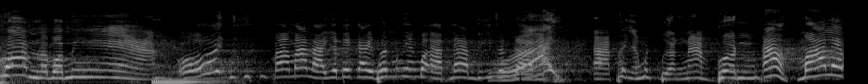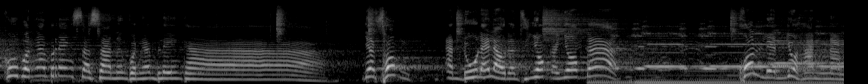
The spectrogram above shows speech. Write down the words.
พร้อมแล้วบ่แม่ โอ๊ยมามาหลายอย่าไปไกลเพิ่นมึงยังบ่อาบน้ำดูอีจังไดว้ายอาบให้หยังมันเปลืองน้ำเพิ่นอ้าวมาแล้วครูผลงานเพลงสัสาหนึ่งผลงานเพลงค่ะ อย่าส่งอันดูไหลเหล่าดันสิยกกับยกได้ คนเล่นอยู่หันนั่น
